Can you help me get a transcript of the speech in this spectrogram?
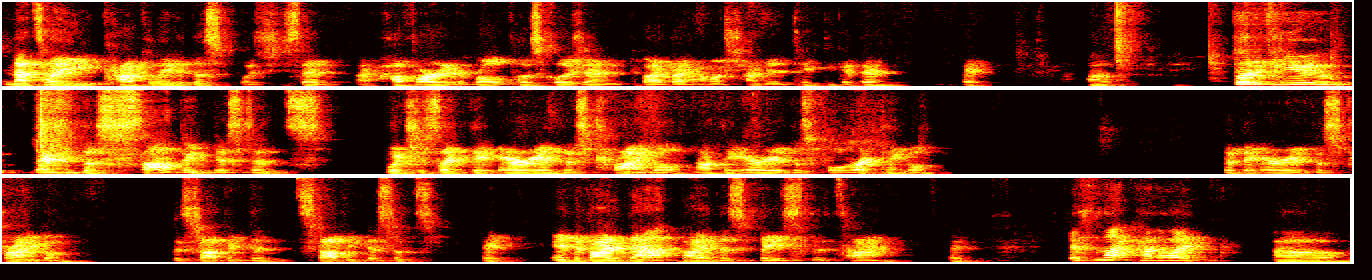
And that's how you calculated this. Was you said like, how far did it roll post-collision divided by how much time did it take to get there? Right. Uh, but if you measure the stopping distance, which is like the area of this triangle, not the area of this full rectangle, the area of this triangle, the stopping di- stopping distance, right? And divided that by this base of the time, right? Isn't that kind of like, uh,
